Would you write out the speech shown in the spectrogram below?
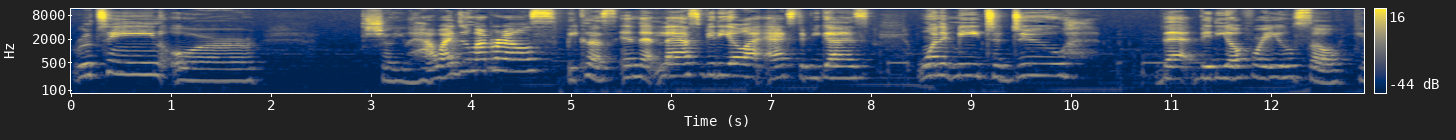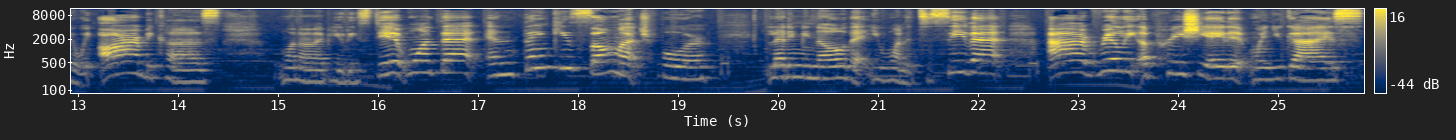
routine or show you how I do my brows because in that last video I asked if you guys wanted me to do that video for you. So here we are because one of my beauties did want that. And thank you so much for letting me know that you wanted to see that. I really appreciate it when you guys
